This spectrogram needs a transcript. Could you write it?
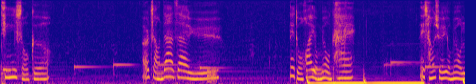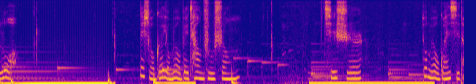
听一首歌。而长大在于，那朵花有没有开，那场雪有没有落，那首歌有没有被唱出声，其实都没有关系的。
